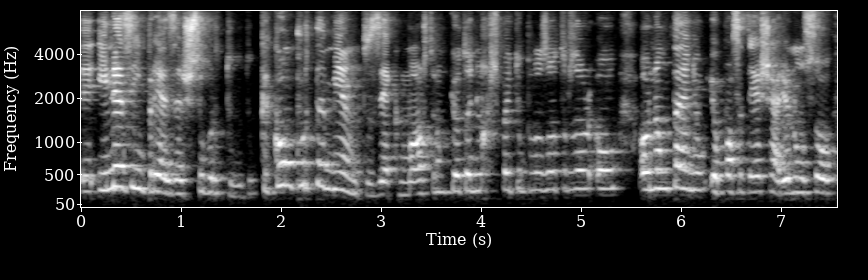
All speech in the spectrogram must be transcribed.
e nas empresas, sobretudo, que comportamentos é que mostram que eu tenho respeito pelos outros ou, ou, ou não tenho? Eu posso até achar, eu não sou.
